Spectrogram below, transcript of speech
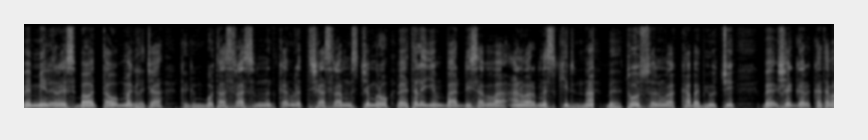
በሚል ርዕስ ባወጣው መግለጫ ከግንቦት 18 ቀን 2015 ጀምሮ በተለይም በአዲስ አበባ አንዋር መስጊድና በተወሰኑ አካባቢዎች በሸገር ከተማ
